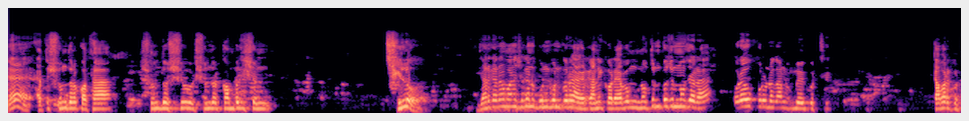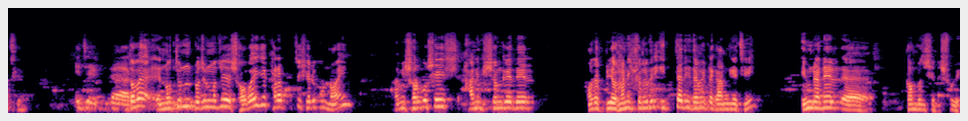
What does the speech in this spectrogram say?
হ্যাঁ এত সুন্দর কথা সুন্দর সুর সুন্দর কম্পোজিশন ছিল যার কারণে মানুষ এখানে গুনগুন করে আগের গানই করে এবং নতুন প্রজন্ম যারা ওরাও পুরোনো গানগুলো করছে কাবার করছে। এই যে তবে নতুন প্রজন্ম যে সবাই যে খারাপ করছে সেরকম নয় আমি সর্বশেষ হানিফ সঙ্গীদের আমাদের প্রিয় হানিফ সঙ্গীদের ইত্যাদিতে আমি একটা গান গেয়েছি ইমরানের কম্পোজিশনে সুরে।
